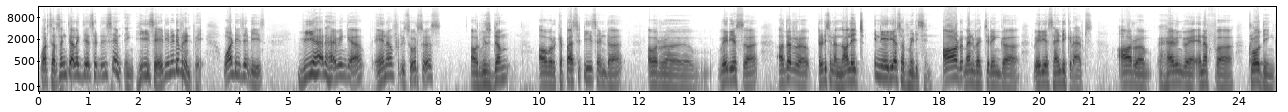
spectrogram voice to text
What Sarsanghchalakji said is the same thing. He said in a different way. What he said is, we are having uh, enough resources, our wisdom, our capacities and uh, our uh, various uh, other uh, traditional knowledge in areas of medicine or manufacturing various handicrafts or having enough clothing.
